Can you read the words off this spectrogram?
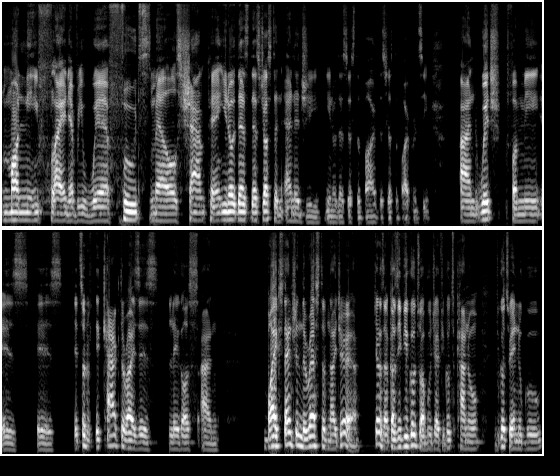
money flying everywhere, food smells, champagne. You know, there's there's just an energy. You know, there's just a vibe. There's just a vibrancy, and which for me is is it sort of it characterizes Lagos and by extension the rest of Nigeria. Because if you go to Abuja, if you go to Kano, if you go to Enugu,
